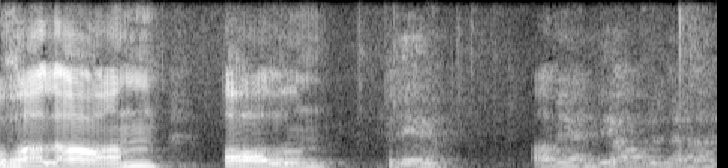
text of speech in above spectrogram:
og halvannen alen bred. Amen. Vi avrunder her.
